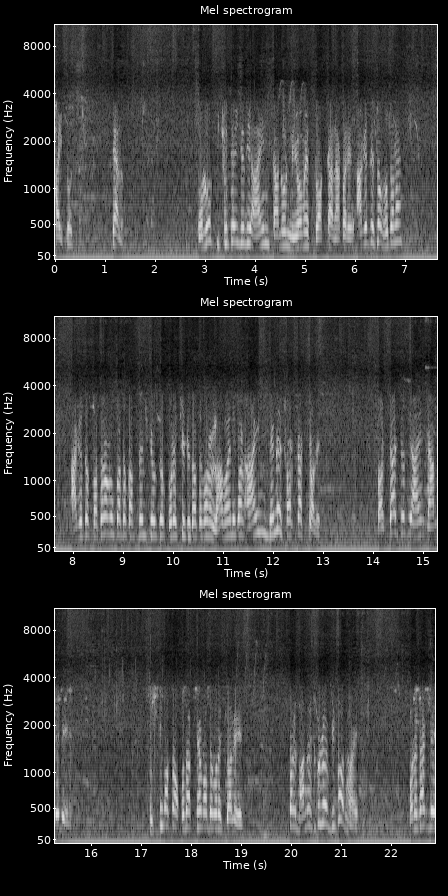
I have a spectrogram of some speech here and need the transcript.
হাইকোর্ট কেন? কোনো কিছুতেই যদি আইন কানুন নিয়মের তোয়াক্কা না করে, আগে তো সব হতো না। আগে তো কত রকম কত কমপ্লেন কেউ কেউ করেছে যে তাতে কোনো লাভ হয়নি, কারণ আইন মেনে সরকার চলে। সরকার যদি আইন না মেনে সৃষ্টিগত অপদার্থের মতো করে চলে, তাহলে মানুষগুলোর বিপদ হয়। মনে থাকবে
